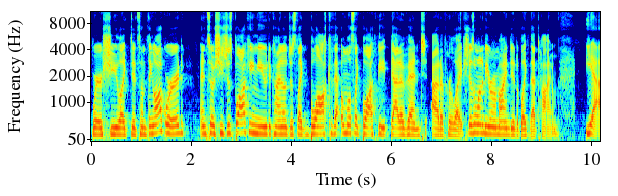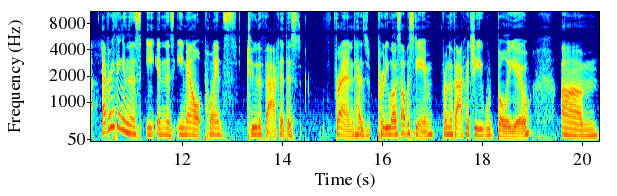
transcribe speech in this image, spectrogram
where she like did something awkward. And so she's just blocking you to kind of just like block that almost like block the that event out of her life. She doesn't want to be reminded of like that time. Yeah, everything in this e- in this email points to the fact that this friend has pretty low self esteem from the fact that she would bully you, um,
